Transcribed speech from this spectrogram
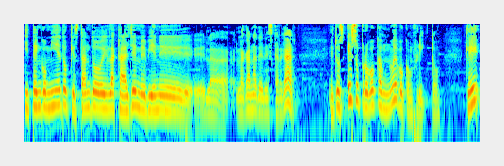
y tengo miedo que estando en la calle me viene eh, la, gana de descargar. Entonces eso provoca un nuevo conflicto que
